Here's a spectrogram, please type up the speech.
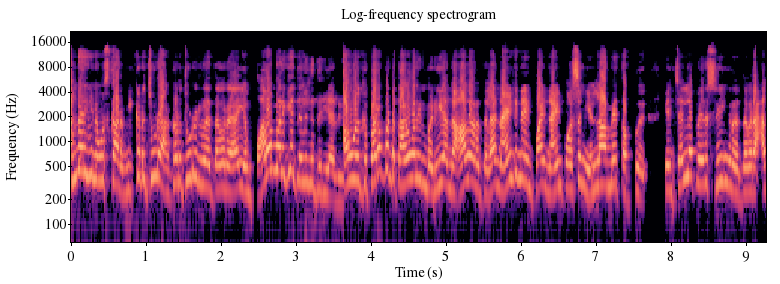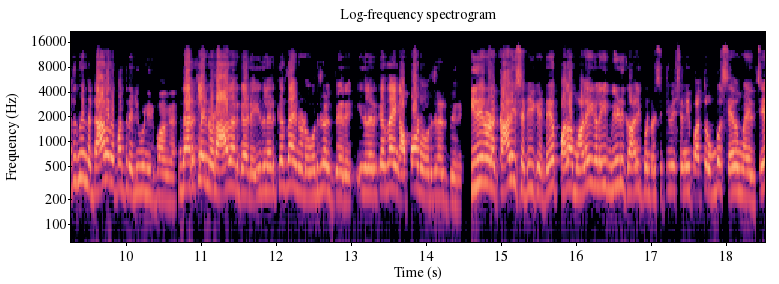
அந்தரிக்கு நமஸ்காரம். இக்கட சூடு அக்கட சூடுன்றத தவிர என் பரம்பரைக்கே தெலுங்கு தெரியாது. அவங்களுக்கு பெறப்பட்ட தகவலின்படி அந்த ஆதாரத்துல ninety nine point nine percent எல்லாமே தப்பு. என் செல்ல பேரு ஸ்ரீங்கிறத தவிர அதுமே இந்த டாலரை பார்த்து ரெடி பண்ணிருப்பாங்க. இந்த இடத்துல என்னோட ஆதார் கார்டு இதுல இருக்கிறதா என்னோட ஒரிஜினல் பேரு. இதுல இருக்கிறதா எங்க அப்பாவோட ஒரிஜினல் பேரு. இது என்னோட காலி சர்டிபிகேட் பல மலைகளையும் வீடு காலி பண்ற சுச்சுவேஷனையும் பார்த்து ரொம்ப சேதமாயிருச்சு.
